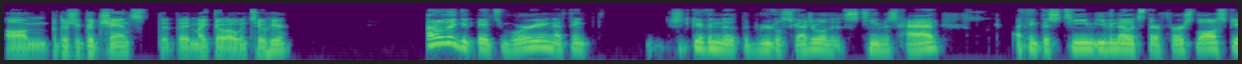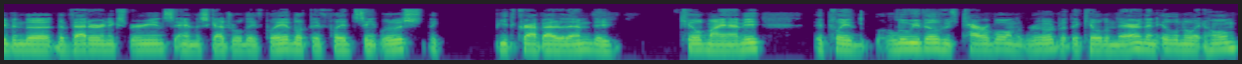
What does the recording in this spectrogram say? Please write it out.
um, but there's a good chance that they might go 0 and 2 here. I don't think it's worrying. I think given the the brutal schedule that this team has had, I think this team, even though it's their first loss, given the the veteran experience and the schedule they've played, look, they've played St. Louis, they beat the crap out of them. They killed Miami. They played Louisville, who's terrible on the road, but they killed them there, and then Illinois at home.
